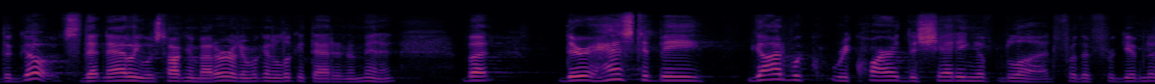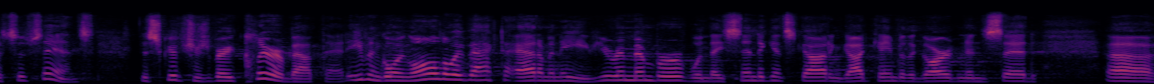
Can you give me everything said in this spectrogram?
the goats that Natalie was talking about earlier, and we're going to look at that in a minute. But there has to be, God re- required the shedding of blood for the forgiveness of sins. The scripture is very clear about that, even going all the way back to Adam and Eve. You remember when they sinned against God and God came to the garden and said, uh,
